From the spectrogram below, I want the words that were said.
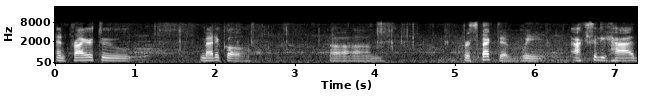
And prior to medical um, perspective, we actually had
